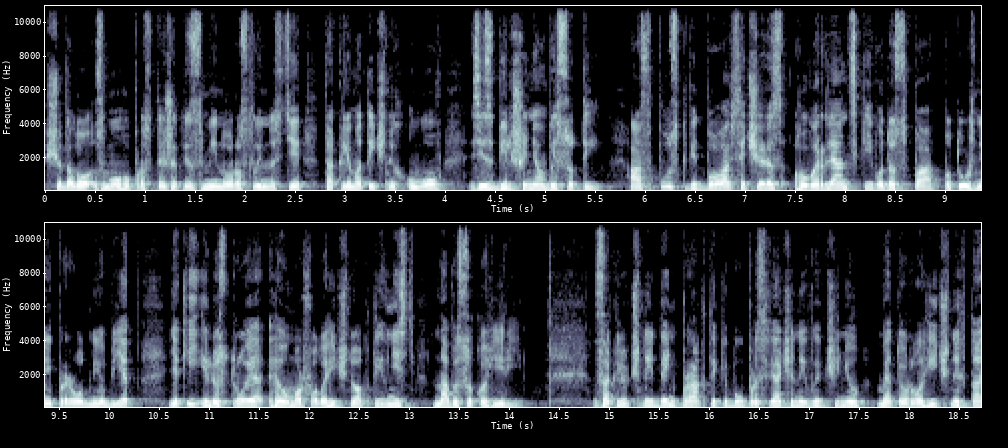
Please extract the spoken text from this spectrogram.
що дало змогу простежити зміну рослинності та кліматичних умов зі збільшенням висоти. А спуск відбувався через Говерлянський водоспад, потужний природний об'єкт, який ілюструє геоморфологічну активність на високогір'ї. Заключний день практики був присвячений вивченню метеорологічних та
